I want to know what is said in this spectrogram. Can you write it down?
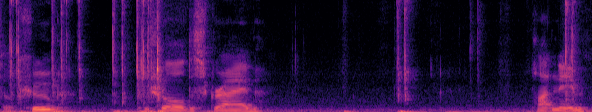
So kube control describe pod name.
